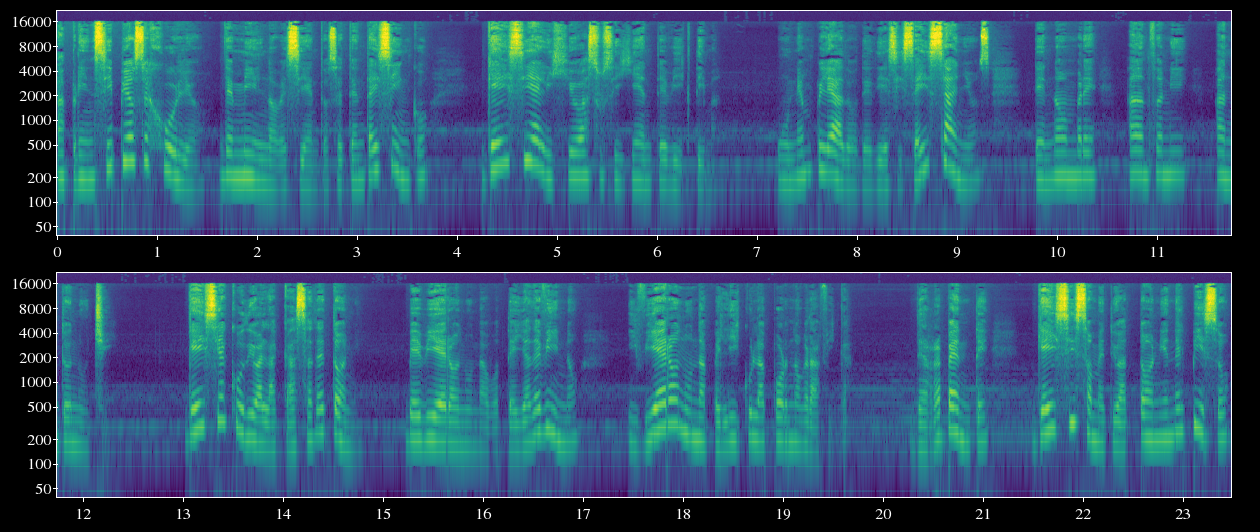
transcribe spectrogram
A principios de julio de 1975, Gacy eligió a su siguiente víctima, un empleado de 16 años de nombre Anthony Antonucci. Gacy acudió a la casa de Tony, bebieron una botella de vino y vieron una película pornográfica. De repente, Gacy sometió a Tony en el piso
